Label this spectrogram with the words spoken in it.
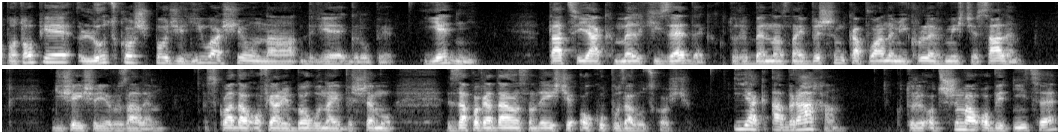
potopie ludzkość podzieliła się na dwie grupy. Jedni, tacy jak Melchizedek, który będąc najwyższym kapłanem i królem w mieście Salem, dzisiejszy Jeruzalem, składał ofiary Bogu Najwyższemu, zapowiadając nadejście okupu za ludzkość. I jak Abraham, który otrzymał obietnicę,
